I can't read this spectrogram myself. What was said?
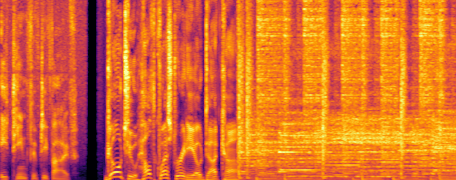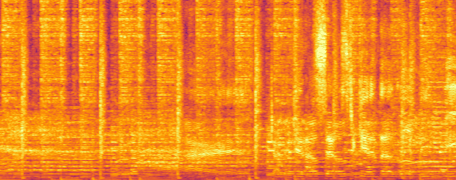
1855. Go to healthquestradio.com. ourselves together. Oh, we,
